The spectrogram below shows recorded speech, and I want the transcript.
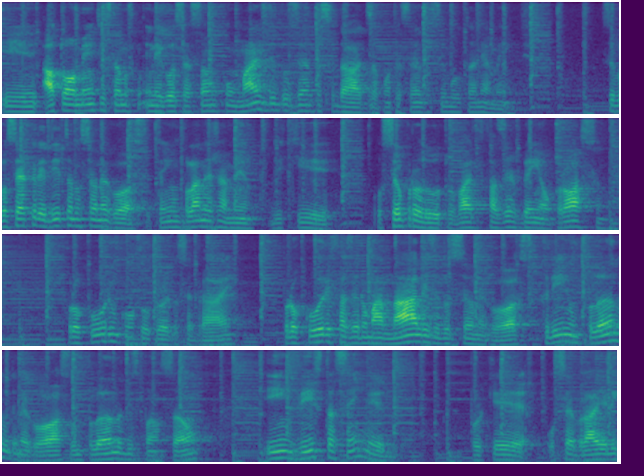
e atualmente estamos em negociação com mais de 200 cidades acontecendo simultaneamente. Se você acredita no seu negócio, tem um planejamento de que o seu produto vai fazer bem ao próximo, procure um consultor do Sebrae, procure fazer uma análise do seu negócio, crie um plano de negócio, um plano de expansão e invista sem medo. Porque o Sebrae ele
